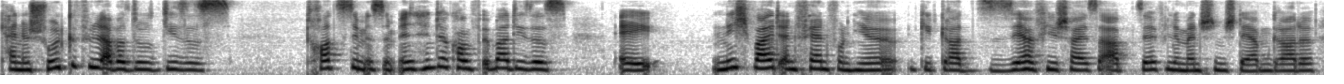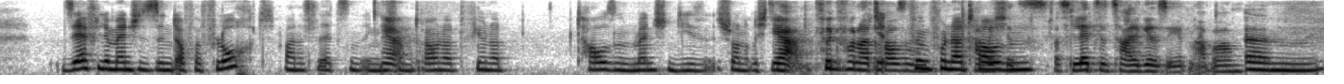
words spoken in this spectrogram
keine Schuldgefühle, aber so dieses trotzdem ist im Hinterkopf immer dieses, ey, nicht weit entfernt von hier geht gerade sehr viel Scheiße ab, sehr viele Menschen sterben gerade, sehr viele Menschen sind auf der Flucht, waren es letztens irgendwie ja. schon 300, 400 1000 Menschen, die schon richtig. Ja, 500.000. 500.000. Habe ich jetzt als letzte Zahl gesehen, aber. Ähm,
